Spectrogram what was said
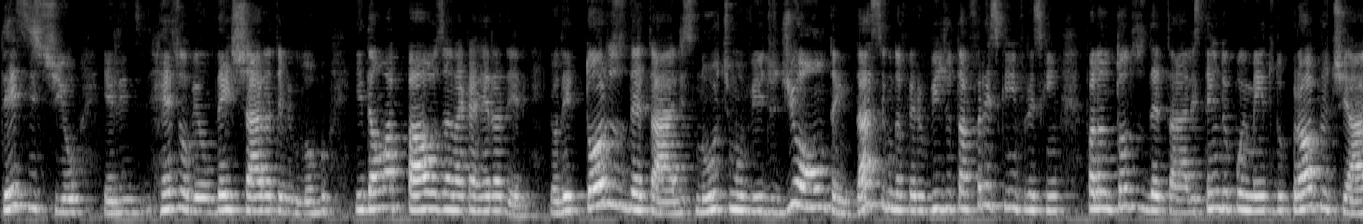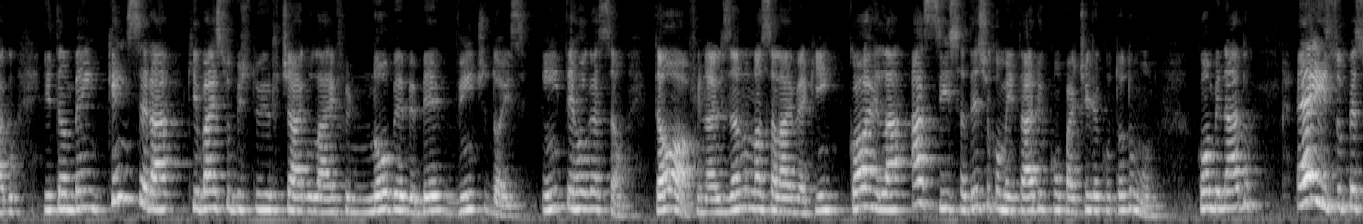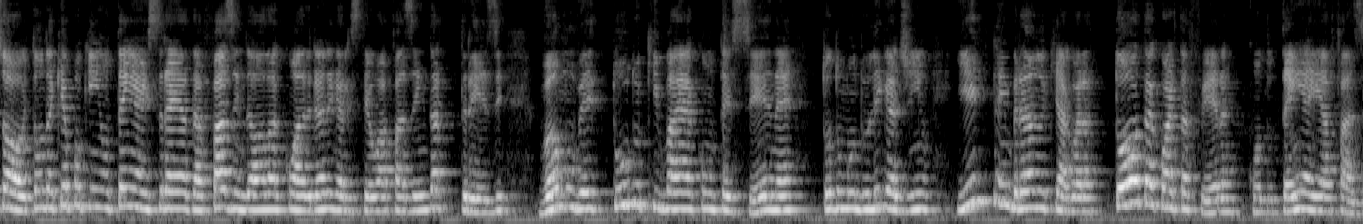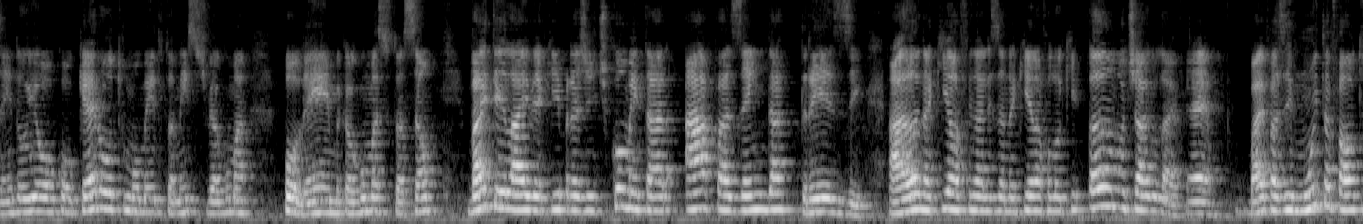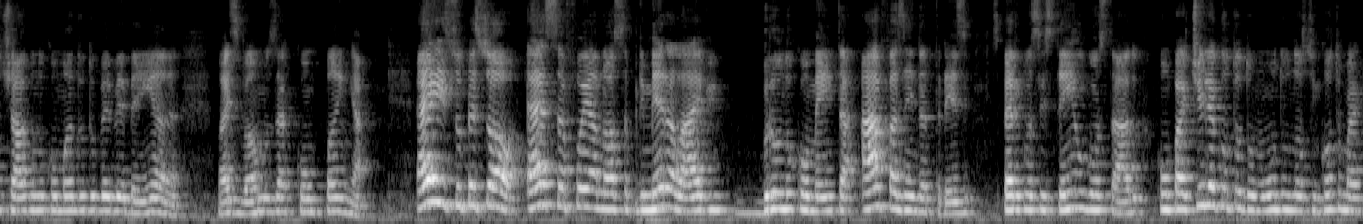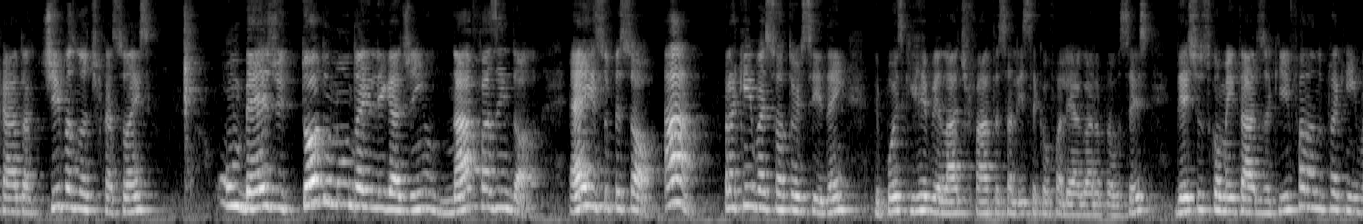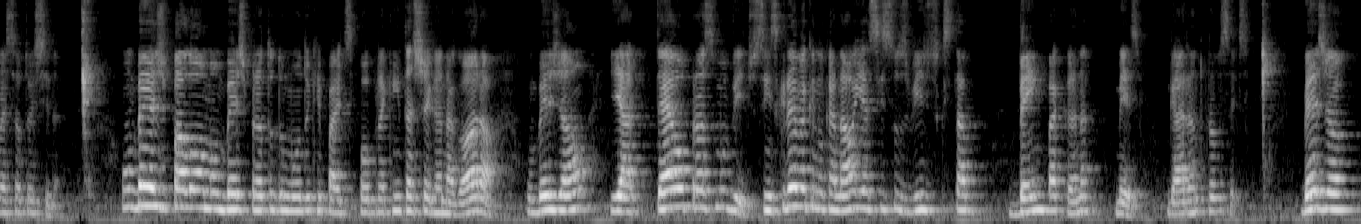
desistiu, ele resolveu deixar a TV Globo e dar uma pausa na carreira dele. Eu dei todos os detalhes no último vídeo de ontem, da segunda-feira, o vídeo tá fresquinho, fresquinho, falando todos os detalhes, tem o depoimento do próprio Thiago e também quem será que vai substituir o Thiago Leifert no BBB 22? Interrogação. Então, ó, finalizando nossa live aqui, corre lá, assista, deixa o um comentário e compartilha com todo mundo. Combinado? É isso, pessoal. Então daqui a pouquinho tem a estreia da Fazendola com a Adriana Galisteu, a Fazenda 13. Vamos ver tudo que vai acontecer, né? Todo mundo ligadinho. E lembrando que agora toda quarta-feira, quando tem aí a Fazenda, ou qualquer outro momento também, se tiver alguma polêmica, alguma situação, vai ter live aqui pra gente comentar a Fazenda 13. A Ana aqui, ó, finalizando aqui, ela falou que ama o Thiago Live. É, vai fazer muita falta o Thiago no comando do BBB, hein, Ana? mas vamos acompanhar. É isso, pessoal. Essa foi a nossa primeira live. Bruno comenta a Fazenda 13. Espero que vocês tenham gostado. Compartilha com todo mundo. Nosso encontro marcado. Ativa as notificações. Um beijo e todo mundo aí ligadinho na Fazendola. É isso, pessoal. Ah, para quem vai sua torcida, hein? Depois que revelar de fato essa lista que eu falei agora para vocês, deixe os comentários aqui falando para quem vai sua torcida. Um beijo, Paloma, um beijo para todo mundo que participou, para quem está chegando agora, ó, um beijão e até o próximo vídeo. Se inscreva aqui no canal e assista os vídeos que está bem bacana mesmo. Garanto para vocês. Beijo!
